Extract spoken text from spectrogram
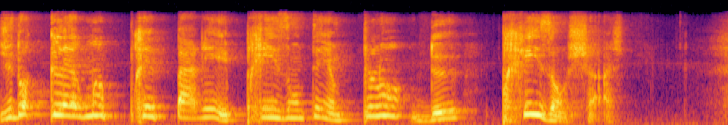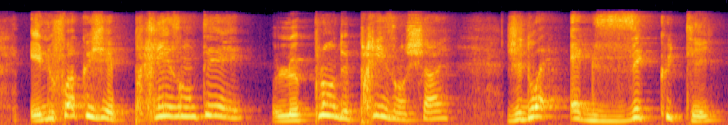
je dois clairement préparer et présenter un plan de prise en charge. Et une fois que j'ai présenté le plan de prise en charge, je dois exécuter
